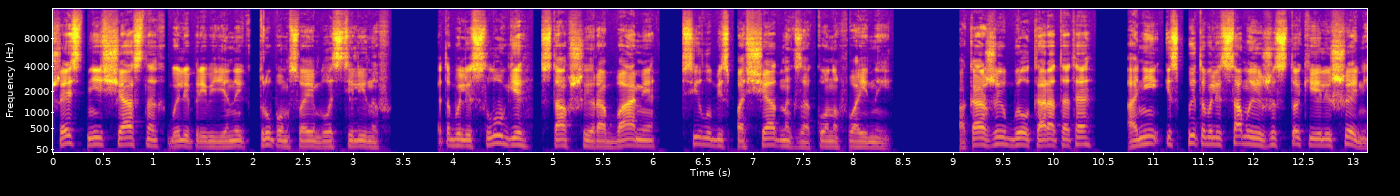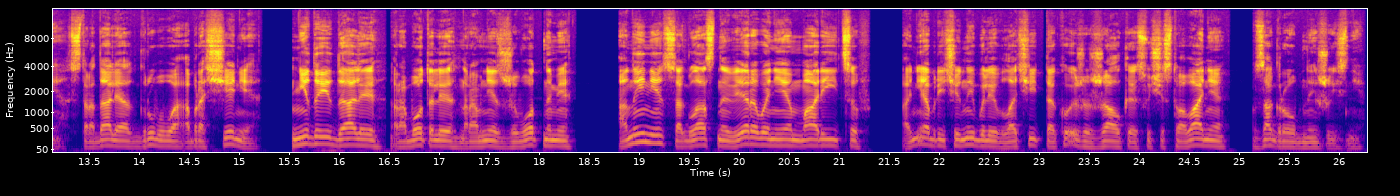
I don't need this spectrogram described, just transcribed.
Шесть несчастных были приведены к трупам своим властелинов. Это были слуги, ставшие рабами в силу беспощадных законов войны. Пока жив был Каратете, они испытывали самые жестокие лишения, страдали от грубого обращения, не доедали, работали наравне с животными, а ныне, согласно верованиям марийцев, они обречены были влачить такое же жалкое существование в загробной жизни.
